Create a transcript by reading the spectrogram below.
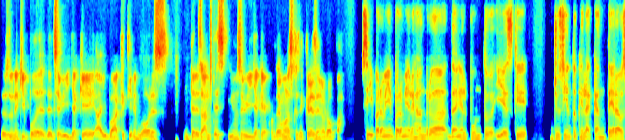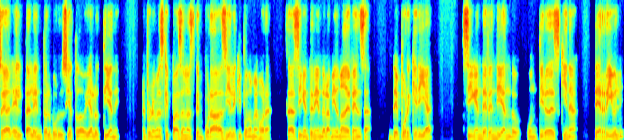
Entonces es un equipo de, del Sevilla que ahí va, que tiene jugadores interesantes y un Sevilla que acordémonos que se crece en Europa. Sí, para mí, para mí Alejandro da, da en el punto y es que yo siento que la cantera, o sea, el talento del Borussia todavía lo tiene. El problema es que pasan las temporadas y el equipo no mejora. O sea, siguen teniendo la misma defensa de porquería, siguen defendiendo un tiro de esquina terrible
